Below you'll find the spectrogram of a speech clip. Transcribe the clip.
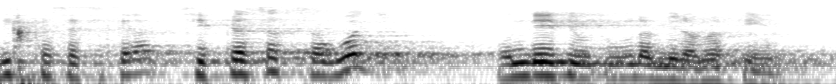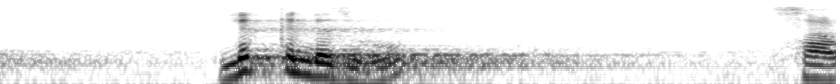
ሊከሰት ይችላል። ሲከሰት ሰዎች እንዴት ይውጡ ለሚለው መፍትሄ ነው። ልክ እንደዚሁ ሰው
